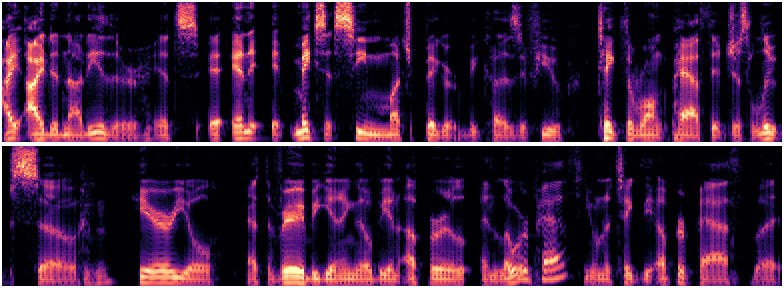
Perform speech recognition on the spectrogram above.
I, I did not either. It's it, and it, it makes it seem much bigger because if you take the wrong path, it just loops. So Mhm. here you'll at the very beginning there'll be an upper and lower path. You want to take the upper path, but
